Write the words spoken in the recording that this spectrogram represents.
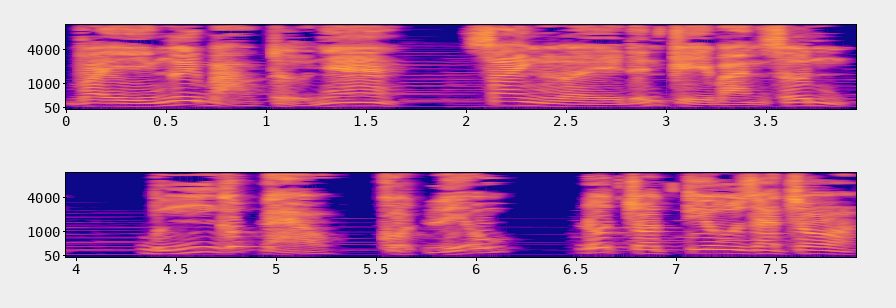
Vậy ngươi bảo tử nha, sai người đến kỳ bàn sơn, bứng gốc đào, cột liễu đốt cho tiêu ra cho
